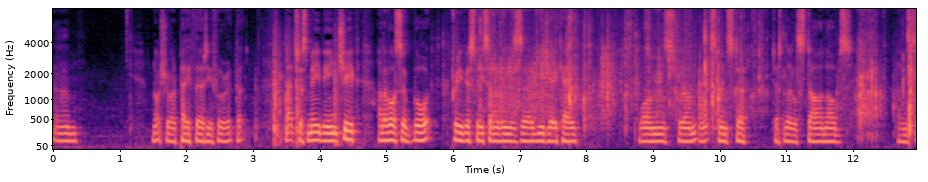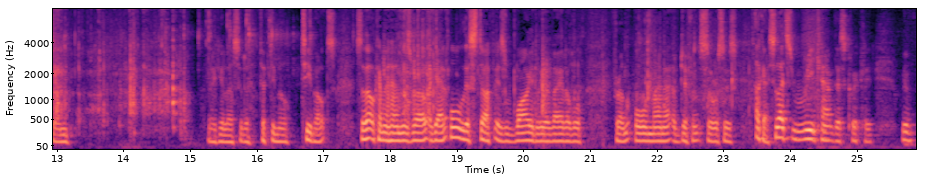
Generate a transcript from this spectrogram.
Um, not sure I'd pay 30 for it, but that's just me being cheap. And I've also bought previously some of these uh, UJK ones from Axminster, just little star knobs and some regular sort of 50mm T-bolts. So that'll come in handy as well. Again, all this stuff is widely available from all manner of different sources. Okay, so let's recap this quickly. We've,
